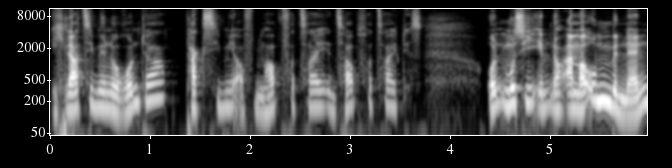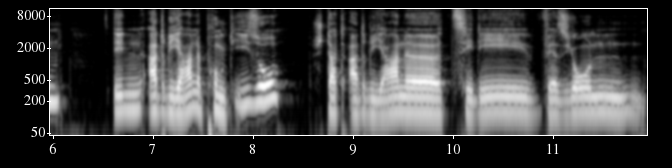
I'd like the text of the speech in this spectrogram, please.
Ich lade sie mir nur runter, packe sie mir auf dem Hauptverzeichnis, ins Hauptverzeichnis und muss sie eben noch einmal umbenennen in adriane.iso statt Adriane CD-Version,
